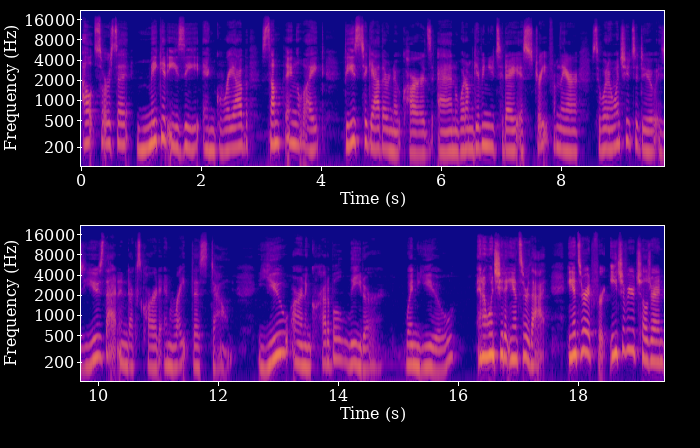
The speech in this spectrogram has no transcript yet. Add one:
outsource it, make it easy, and grab something like these together note cards. And what I'm giving you today is straight from there. So, what I want you to do is use that index card and write this down. You are an incredible leader when you, and I want you to answer that. Answer it for each of your children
